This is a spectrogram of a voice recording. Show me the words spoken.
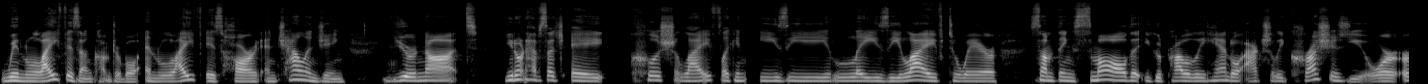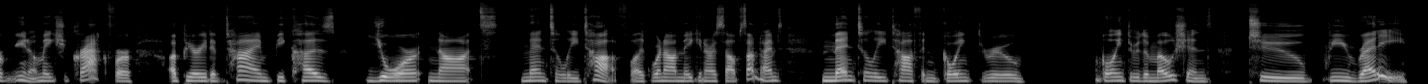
when life is uncomfortable and life is hard and challenging, you're not, you don't have such a cush life, like an easy, lazy life to where something small that you could probably handle actually crushes you or, or you know, makes you crack for a period of time because you're not mentally tough. Like we're not making ourselves sometimes mentally tough and going through going through the motions to be ready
